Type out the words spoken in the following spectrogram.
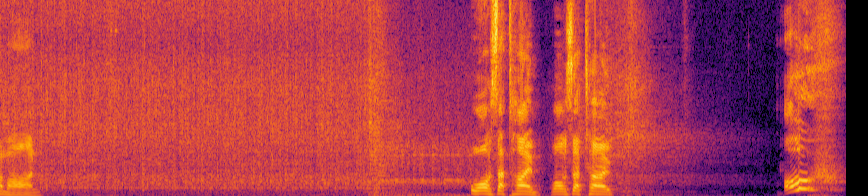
Come on. What was that time? What was that time? Oh!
